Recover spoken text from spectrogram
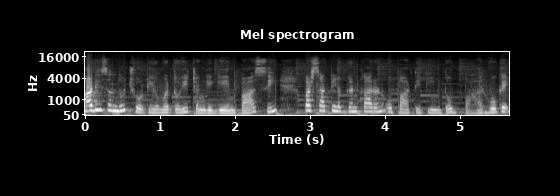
ਹਾਰਡੀ ਸੰਧੂ ਛੋਟੀ ਉਮਰ ਤੋਂ ਹੀ ਚੰਗੇ ਗੇਂਦਬਾਜ਼ ਸੀ, ਪਰ ਸੱਟ ਲੱਗਣ ਕਾਰਨ ਉਹ ਭਾਰਤੀ ਟੀਮ ਤੋਂ ਬਾਹਰ ਹੋ ਗਏ।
